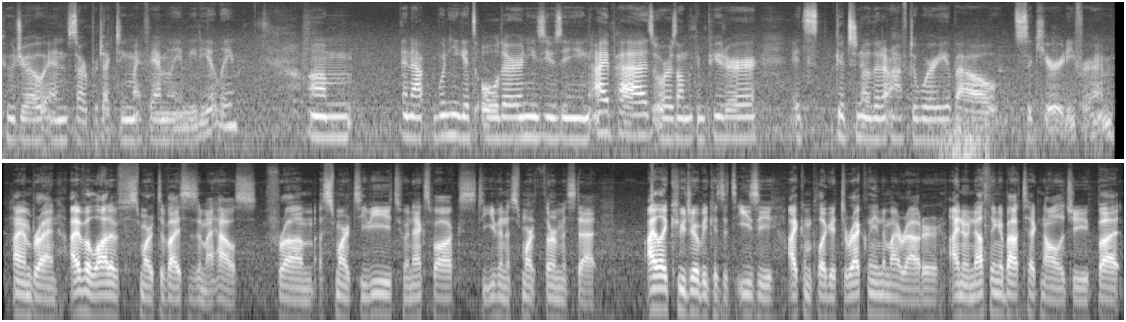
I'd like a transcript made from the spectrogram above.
Cujo and start protecting my family immediately. Um, and when he gets older and he's using iPads or is on the computer, it's good to know that I don't have to worry about security for him. Hi, I'm Brian. I have a lot of smart devices in my house, from a smart TV to an Xbox to even a smart thermostat. I like Cujo because it's easy. I can plug it directly into my router. I know nothing about technology, but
